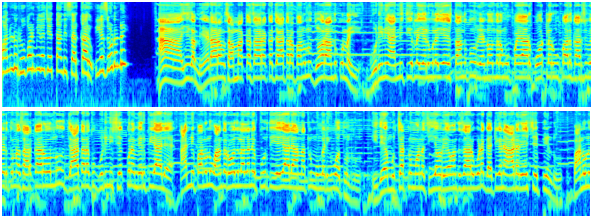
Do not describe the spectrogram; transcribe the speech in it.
పనులు రువ్వడి మీద చేస్తాంది సర్కారు. ఇక చూడుండ్రి. ఇక మేడారం సమ్మక్క సారక్క జాతర పనులు జోరు అందుకున్నాయి గుడిని అన్ని తీర్ల ఎలుగుల చేస్తేందుకు రెండు వందల ముప్పై ఆరు కోట్ల రూపాయలు ఖర్చు పెడుతున్న సర్కారోళ్ళు జాతరకు గుడిని చెక్కున మెరిపియాలి. అన్ని పనులు వంద రోజులలోనే పూర్తి చేయాలి అన్నట్లు ముంగడికి పోతుండ్రు. ఇదే ముచ్చట్ను మొన్న సీఎం రేవంత్ సార్ కూడా గట్టిగానే ఆర్డర్ వేసి చెప్పిండు. పనులు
